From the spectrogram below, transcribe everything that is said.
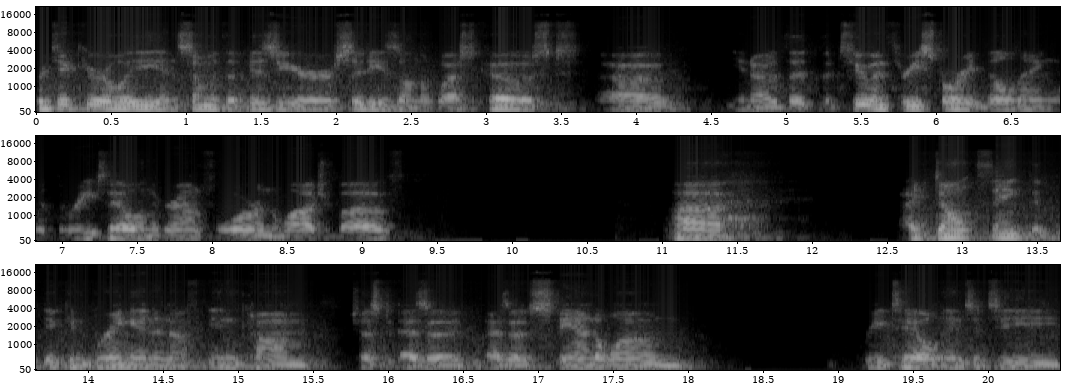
particularly in some of the busier cities on the West Coast, uh, you know, the, the two and three story building with the retail on the ground floor and the lodge above. Uh, I don't think that it can bring in enough income just as a as a standalone retail entity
